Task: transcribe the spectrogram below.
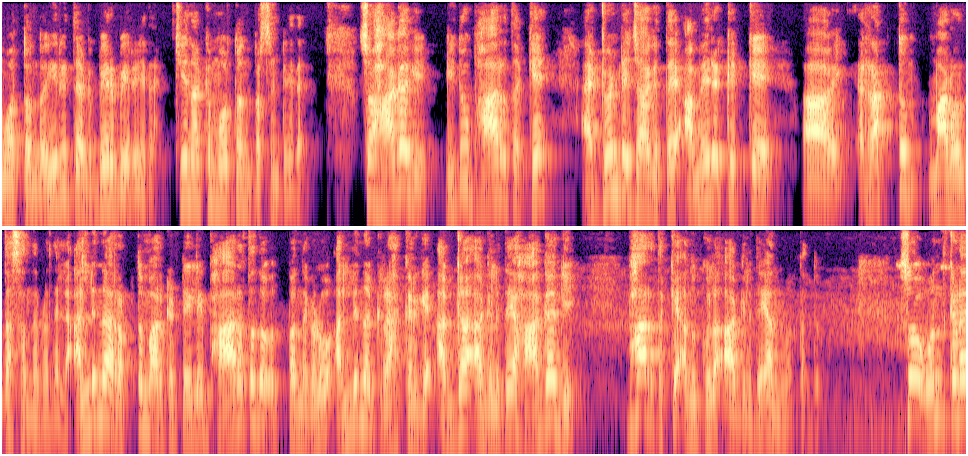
ಮೂವತ್ತೊಂದು ಈ ರೀತಿಯಾಗಿ ಬೇರೆ ಬೇರೆ ಇದೆ. ಚೀನಾಕ್ಕೆ ಮೂವತ್ತೊಂದು ಪರ್ಸೆಂಟ್ ಇದೆ. ಸೊ ಹಾಗಾಗಿ ಇದು ಭಾರತಕ್ಕೆ ಅಡ್ವಾಂಟೇಜ್ ಆಗುತ್ತೆ, ಅಮೆರಿಕಕ್ಕೆ ರಫ್ತು ಮಾಡುವಂಥ ಸಂದರ್ಭದಲ್ಲಿ. ಅಲ್ಲಿನ ರಫ್ತು ಮಾರುಕಟ್ಟೆಯಲ್ಲಿ ಭಾರತದ ಉತ್ಪನ್ನಗಳು ಅಲ್ಲಿನ ಗ್ರಾಹಕರಿಗೆ ಅಗ್ಗ ಆಗಲಿದೆ, ಹಾಗಾಗಿ ಭಾರತಕ್ಕೆ ಅನುಕೂಲ ಆಗಲಿದೆ ಅನ್ನುವಂಥದ್ದು. ಸೊ ಒಂದು ಕಡೆ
